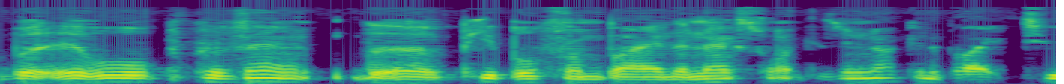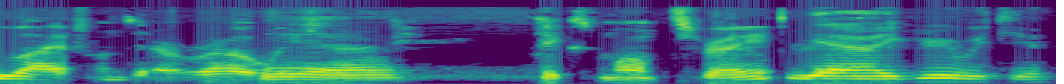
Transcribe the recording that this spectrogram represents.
but it will prevent the people from buying the next one because you're not going to buy two iPhones in a row within Yeah. six months, right? Yeah, I agree with you.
